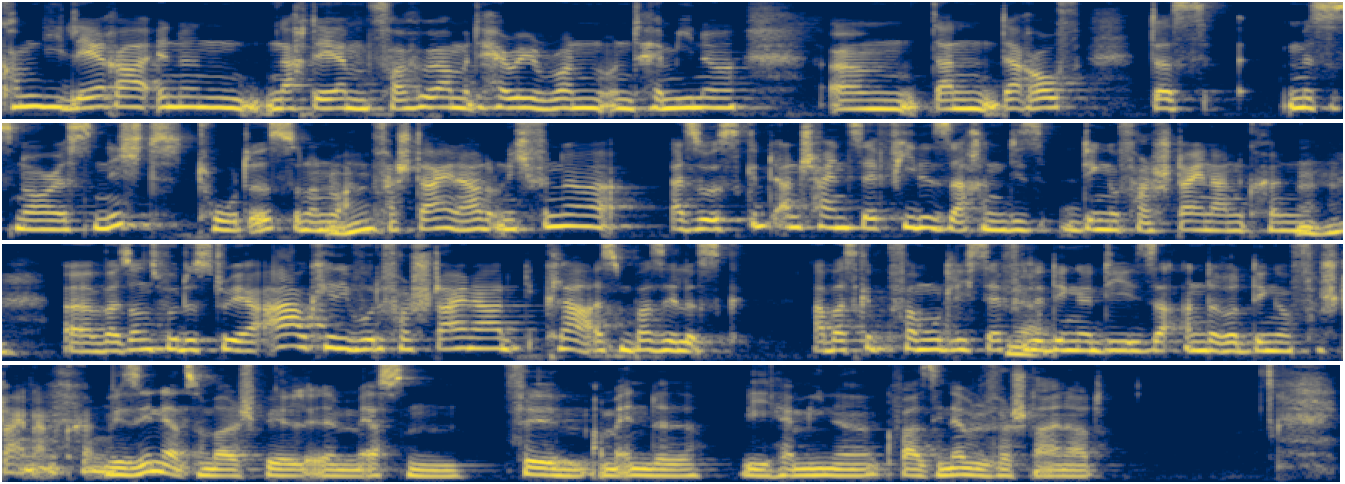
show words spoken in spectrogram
kommen die LehrerInnen nach dem Verhör mit Harry, Ron und Hermine ähm, dann darauf, dass Mrs. Norris nicht tot ist, sondern mhm. nur versteinert. Und ich finde, also es gibt anscheinend sehr viele Sachen, die Dinge versteinern können. Mhm. Äh, weil sonst würdest du ja, ah, okay, die wurde versteinert, klar, ist ein Basilisk. Aber es gibt vermutlich sehr viele ja. Dinge, die andere Dinge versteinern können. Wir sehen ja zum Beispiel im ersten Film am Ende, wie Hermine quasi Neville versteinert.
